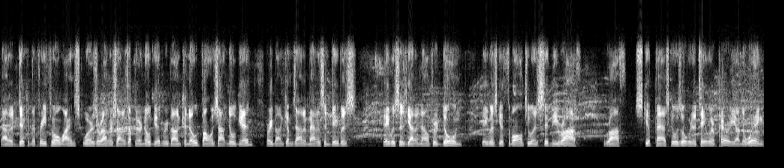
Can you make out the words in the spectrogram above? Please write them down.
Now to Dick at the free throw line. Squares around. Her shot is up there, no good. Rebound Canode. Follow shot, no good. Rebound comes out of Madison Davis. Davis has got it now for Doane. Davis gets the ball to a Sydney Roth. Roth skip pass goes over to Taylor Perry on the wing.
